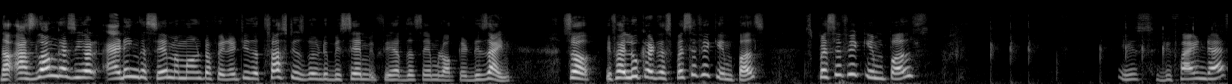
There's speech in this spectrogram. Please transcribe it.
Now, as long as you are adding the same amount of energy, the thrust is going to be same if you have the same rocket design, so, if I look at the specific impulse, specific impulse is defined as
